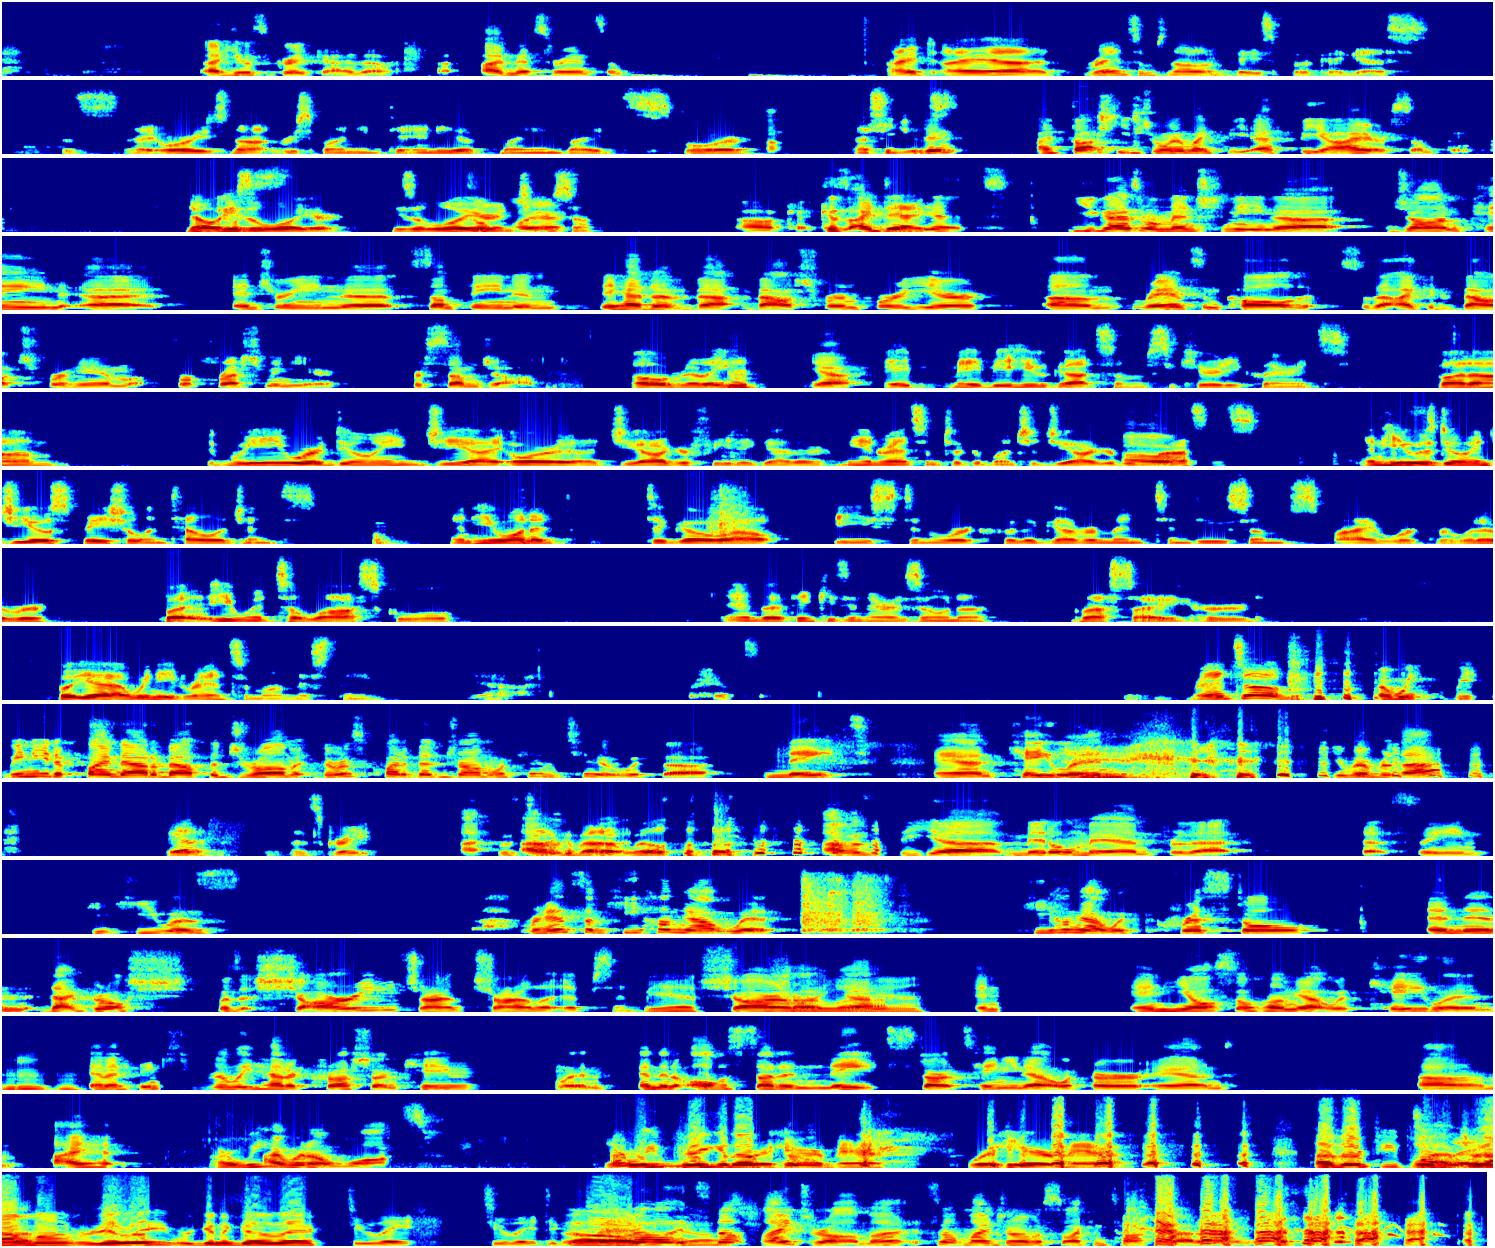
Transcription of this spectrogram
Uh, he was a great guy though. I I miss Ransom. I, I, uh, Ransom's not on Facebook, I guess, 'Cause- or he's not responding to any of my invites or messages. I thought he joined like the FBI or something. No, he's a lawyer. He's a lawyer in lawyer? Tucson. Okay, because I did Yeah. You guys were mentioning uh, John Payne uh, entering uh, something, and they had to vou- vouch for him for a year. um, Ransom called so that I could vouch for him for freshman year for some job. Oh, really? Hmm. Yeah. Maybe maybe he got some security clearance. But um, we were doing GI or uh, geography together. Me and Ransom took a bunch of geography Oh. classes, and he was doing geospatial intelligence, and he wanted to go out east and work for the government and do some spy work or whatever. But he went to law school, and I think he's in Arizona, last I heard. But yeah, we need Ransom on this thing. Yeah. Ransom. Ransom. And we, we, we need to find out about the drama. There was quite a bit of drama with him too, with uh, Nate and Kaylin. You remember that? yeah, that's great. I, Let's I talk was about the- it, Will. I was the uh, middleman for that that scene. He he was ransom. He hung out with he hung out with Crystal, and then that girl was it Shari? Char- Charlotte Ibsen. yeah, Charlotte, Charlotte, yeah. yeah. And he also hung out with Kaylin, hmm and I think he really had a crush on Kaylin. And then all of a sudden, Nate starts hanging out with her, and um, I Are we? I went on walks. Are we bringing up We're here, man. We're here, man. other people's What? drama? Really? We're gonna go there? Too late. Too late to go Oh, back. well, gosh. it's not my drama. It's not my drama, so I can talk about it. Right?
